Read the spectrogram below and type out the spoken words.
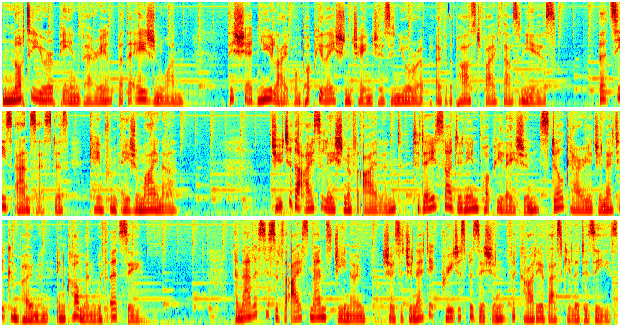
not a European variant but the Asian one. This shed new light on population changes in Europe over the past 5,000 years. Ötzi's ancestors came from Asia Minor. Due to the isolation of the island, today's Sardinian population still carry a genetic component in common with Ötzi. Analysis of the Iceman's genome shows a genetic predisposition for cardiovascular disease.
